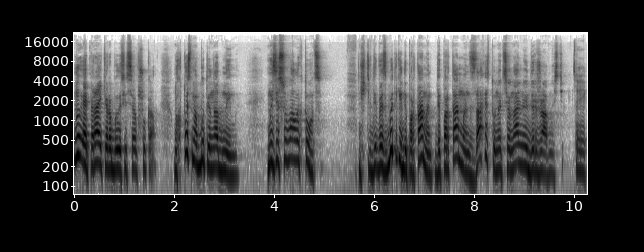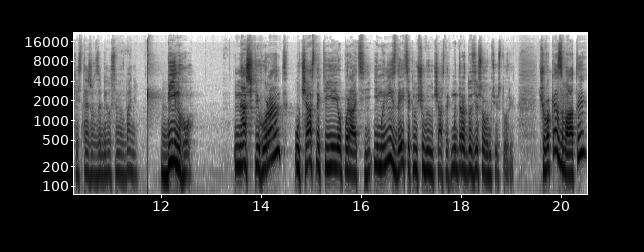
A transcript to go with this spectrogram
Ну, і опірайки робили всі ці обшука. Ну, хтось мав бути над ними. Ми з'ясували, хто це. В СБУ такий департамент, департамент захисту національної державності. Той якийсь теж в забігу самі в бані. Бінго! Наш фігурант учасник тієї операції, і мені здається, ключовий учасник. Ми зараз доз'ясовуємо цю історію. Чувака звати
